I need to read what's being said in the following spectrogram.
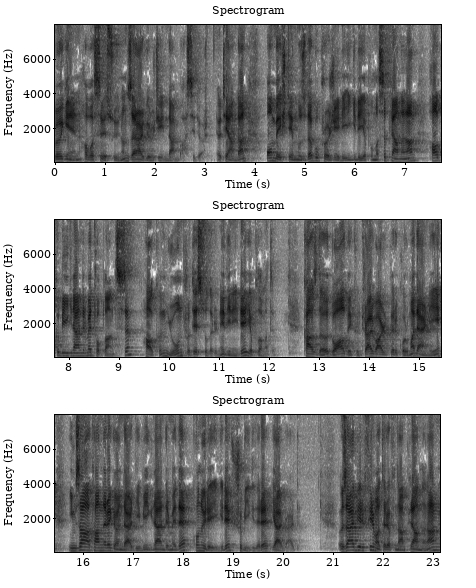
bölgenin havası ve suyunun zarar göreceğinden bahsediyor. Öte yandan 15 Temmuz'da bu projeyle ilgili yapılması planlanan halkı bilgilendirme toplantısı halkın yoğun protestoları nedeniyle yapılamadı. Kaz Dağı Doğal ve Kültürel Varlıkları Koruma Derneği imza atanlara gönderdiği bilgilendirmede konuyla ilgili şu bilgilere yer verdi. Özel bir firma tarafından planlanan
